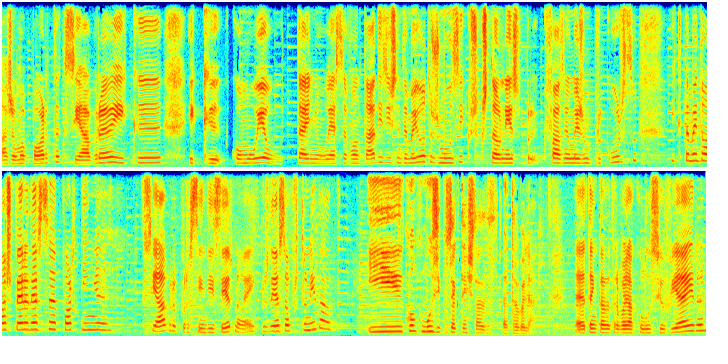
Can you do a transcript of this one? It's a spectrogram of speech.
Haja uma porta que se abra e que, e que como eu tenho essa vontade, existem também outros músicos que estão nesse que fazem o mesmo percurso e que também estão à espera dessa portinha que se abra, por assim dizer, não é? E que nos dê essa oportunidade. E com que músicos é que tens estado a trabalhar? Uh, tenho estado a trabalhar com o Lúcio Vieira,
